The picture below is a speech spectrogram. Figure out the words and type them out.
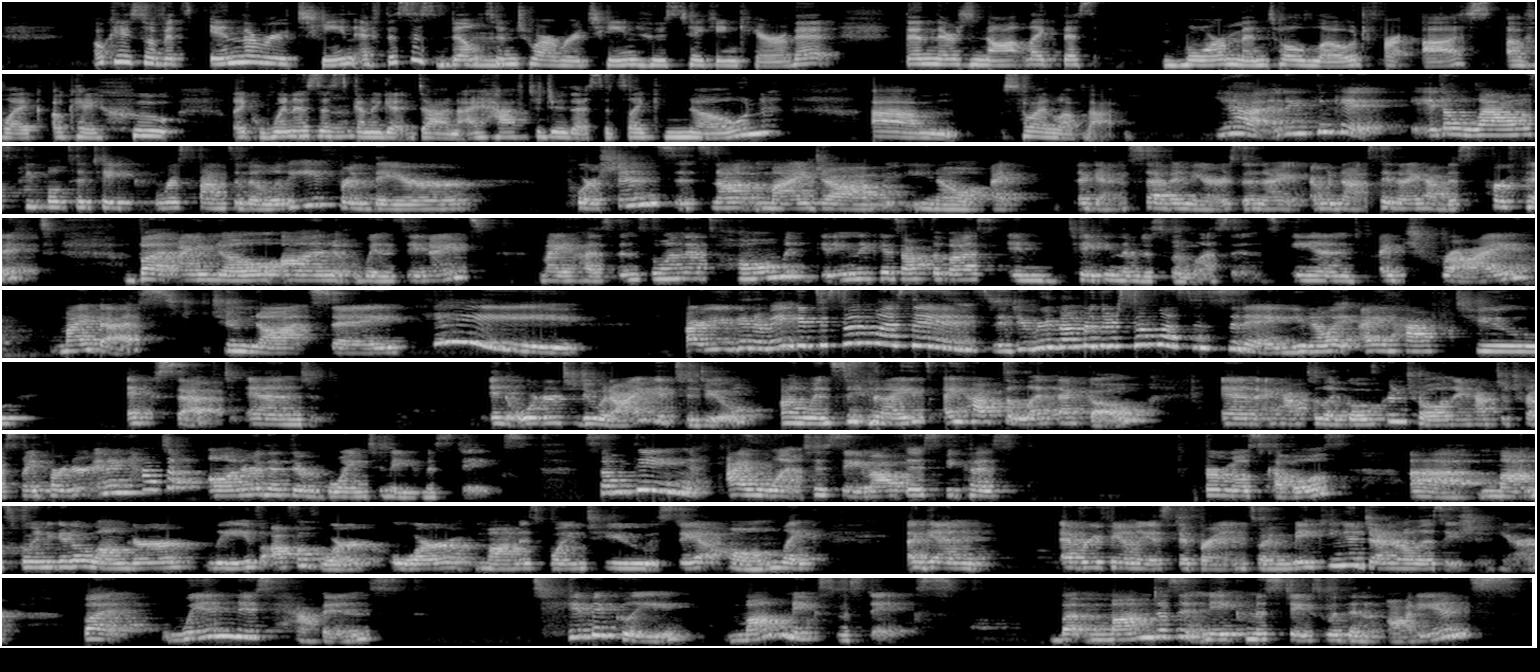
okay, so if it's in the routine, if this is built mm. into our routine, who's taking care of it, then there's not like this more mental load for us of like, okay, who, like, when is this Mhm. going to get done? I have to do this. It's like known. Um, so I love that. Yeah, and I think it it allows people to take responsibility for their portions. It's not my job, you know, I again, 7 years and I I would not say that I have this perfect, but I know on Wednesday nights my husband's the one that's home getting the kids off the bus and taking them to swim lessons. And I try my best to not say, "Hey, are you going to make it to swim lessons? Did you remember there's swim lessons today? You know, I, I have to accept and in order to do what I get to do on Wednesday nights, I have to let that go and I have to let go of control and I have to trust my partner and I have to honor that they're going to make mistakes. Something I want to say about this because for most couples, uh, mom's going to get a longer leave off of work or mom is going to stay at home. Like, again, every family is different. And so I'm making a generalization here. But when this happens, typically mom makes mistakes, but mom doesn't make mistakes with an audience.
